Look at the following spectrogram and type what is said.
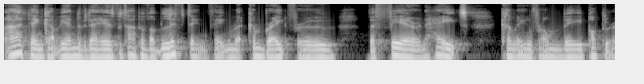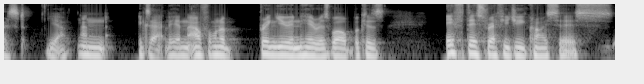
I think, at the end of the day, is the type of uplifting thing that can break through the fear and hate coming from the popularist. Yeah, and exactly. And Alf, I want to bring you in here as well because if this refugee crisis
